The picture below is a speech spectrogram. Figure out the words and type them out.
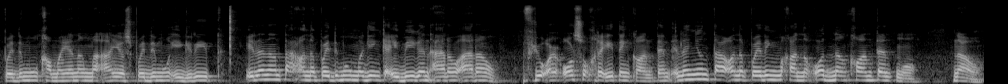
pwede mong kamayan ng maayos, pwede mong i-greet, ilan ang tao na pwede mong maging kaibigan araw-araw. If you are also creating content, ilan yung tao na pwedeng makanood ng content mo. Now,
